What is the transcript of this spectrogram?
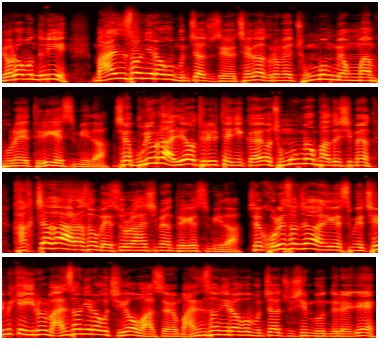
여러분들이 만선이라고 문자 주세요. 제가 그러면 종목명만 보내드리겠습니다. 제가 무료로 알려드릴 테니까요. 종목명 받으시면 각자가 알아서 매수를 하시면 되겠습니다. 제가 고래선장 아니겠습니까? 재밌게 이름을 만선이라고 지어봤어요. 만선이라고 문자 주신 분들에게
